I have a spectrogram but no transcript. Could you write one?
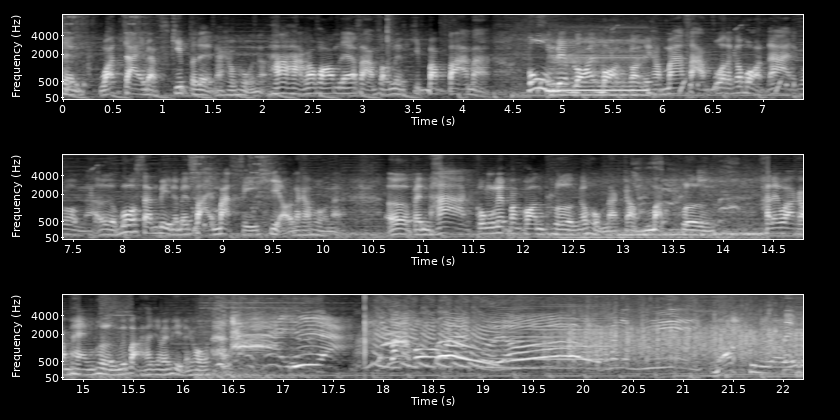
1%วัดใจแบบสกิปไปเลยนะครับผมนะถ้าหากว่าพร้อมแล้ว3 2 1คลิปปั๊บตามาตุ้มเรียบร้อยบอดก่อนเลยครับมา3ตัวแล้วก็บอดได้นะครับผมนะเออโบแซมบีเนี่ยเป็นสายหมัดสีเขียวนะครับผมนะเออเป็นท่ากรงเล็บมังกรเพลิงครับผมนะกับหมัดเพลิง เขาเรียกว่ากำแพงเพลิงหรือเปล่าถ้าจะไม่ผิดนะครับผมอ้ายเฮียซาโบเลยเออมันต้องอย่างนี้เต็ม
